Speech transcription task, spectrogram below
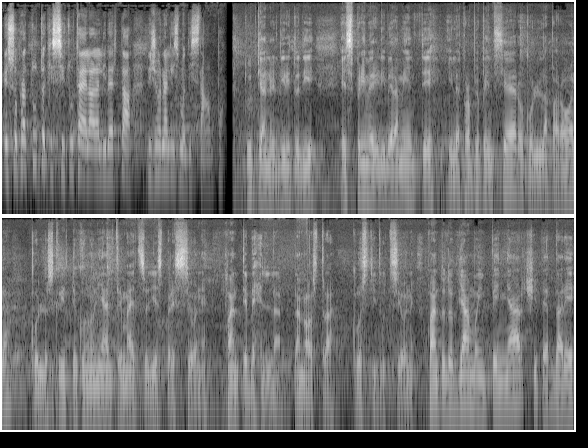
e soprattutto che si tutela la libertà di giornalismo e di stampa. Tutti hanno il diritto di esprimere liberamente il proprio pensiero con la parola, con lo scritto e con ogni altro mezzo di espressione. Quanto è bella la nostra Costituzione, quanto dobbiamo impegnarci per dare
